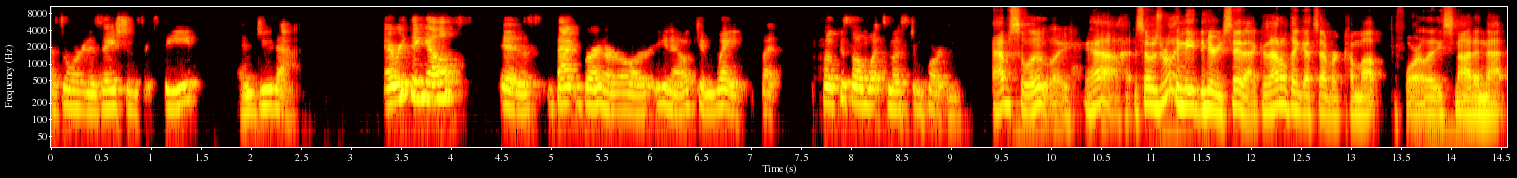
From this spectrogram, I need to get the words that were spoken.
as an organization succeed and do that. Everything else is back burner or, you know, can wait, but focus on what's most important. absolutely yeah so it was really neat to hear you say that because i don't think that's ever come up before at least not in that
